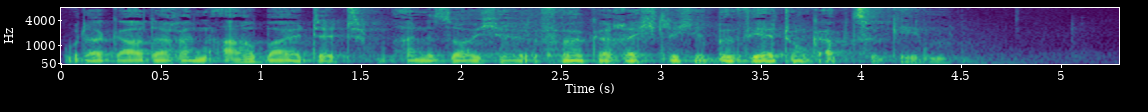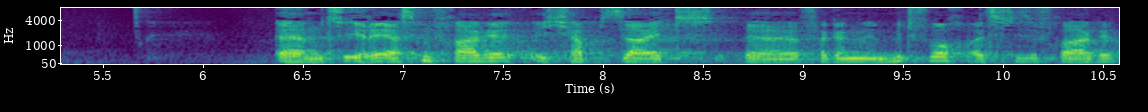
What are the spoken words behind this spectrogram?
oder gar daran arbeitet, eine solche völkerrechtliche Bewertung abzugeben. Ähm, zu Ihrer ersten Frage. Ich habe seit äh, vergangenen Mittwoch, als ich diese Frage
